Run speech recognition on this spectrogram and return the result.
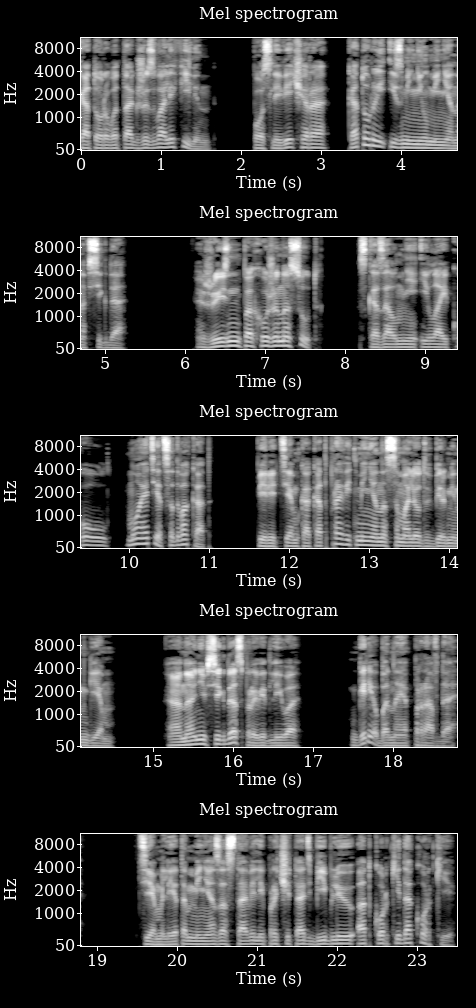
которого также звали Филин, после вечера, который изменил меня навсегда. «Жизнь похожа на суд», — сказал мне Илай Коул, мой отец-адвокат, перед тем, как отправить меня на самолет в Бирмингем. «Она не всегда справедлива». Гребаная правда. Тем летом меня заставили прочитать Библию от корки до корки.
